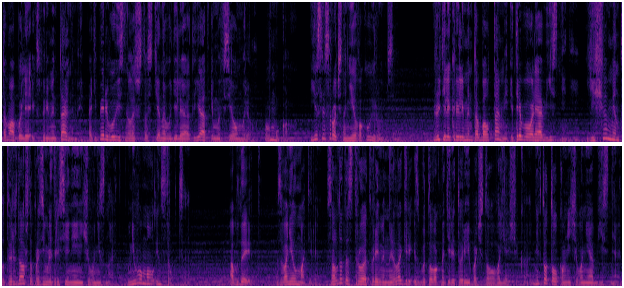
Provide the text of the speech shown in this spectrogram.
дома были экспериментальными, а теперь выяснилось, что стены выделяют яд и мы все умрем, в муках, если срочно не эвакуируемся. Жители крыли мента болтами и требовали объяснений. Еще мент утверждал, что про землетрясение ничего не знает, у него, мол, инструкция. Апдейт. Звонил матери. Солдаты строят временный лагерь из бытовок на территории почтового ящика. Никто толком ничего не объясняет.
